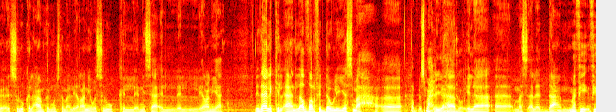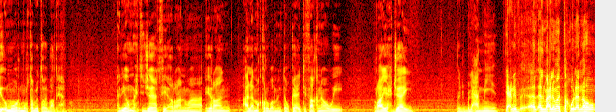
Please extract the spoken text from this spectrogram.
السلوك العام في المجتمع الإيراني وسلوك النساء الإيرانيات. لذلك الآن لا الظرف الدولي يسمح آه طب اسمح لي يا إلى آه مسألة دعم. ما في في أمور مرتبطة ببعضها البعض. اليوم احتجاجات في إيران وإيران على مقربة من توقيع اتفاق نووي رايح جاي بالعامية. يعني المعلومات تقول أنه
